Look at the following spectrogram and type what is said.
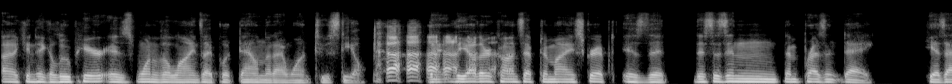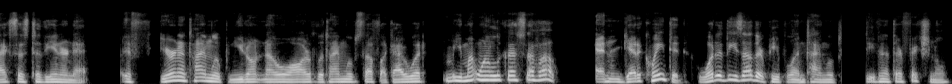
I can take a loop here is one of the lines I put down that I want to steal. the, the other concept in my script is that this is in the present day. He has access to the internet. If you're in a time loop and you don't know all the time loop stuff like I would, you might want to look that stuff up and get acquainted. What do these other people in time loops, even if they're fictional,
